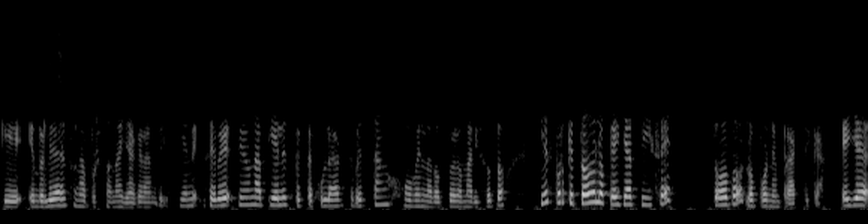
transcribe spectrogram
que en realidad es una persona ya grande. Tiene, se ve, tiene una piel espectacular, se ve tan joven la doctora Marisoto, y es porque todo lo que ella dice, todo lo pone en práctica. Ella,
